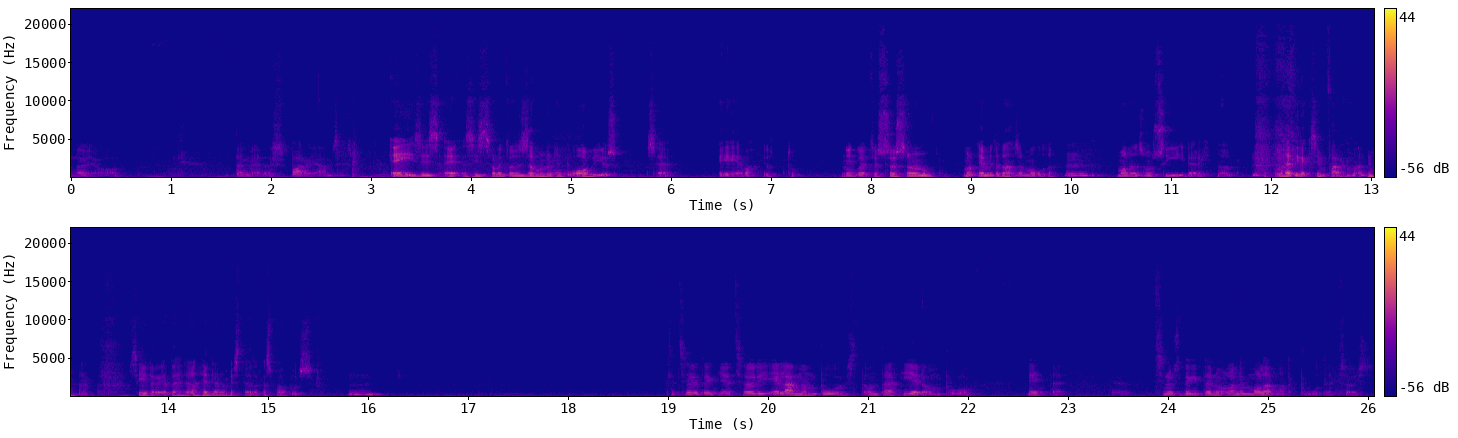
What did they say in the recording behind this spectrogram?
no joo. Mutta en mene tosi parjaamiseksi. Ei, siis, ei, siis se oli tosi semmoinen niin kuin obvious se Eeva-juttu. Niin kuin, että jos se olisi sanonut melkein mitä tahansa muuta. Mm. Mä olen sun siideri. No, mä heti keksin paremman. Siideriä tehdään hedelmistä, jotka kasvaa puissa. Mm. Sitten se jotenkin, että se oli elämänpuu, sitten on tämä tiedonpuu. Niin, että siinä olisi jotenkin pitänyt olla ne molemmat puut, että se olisi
